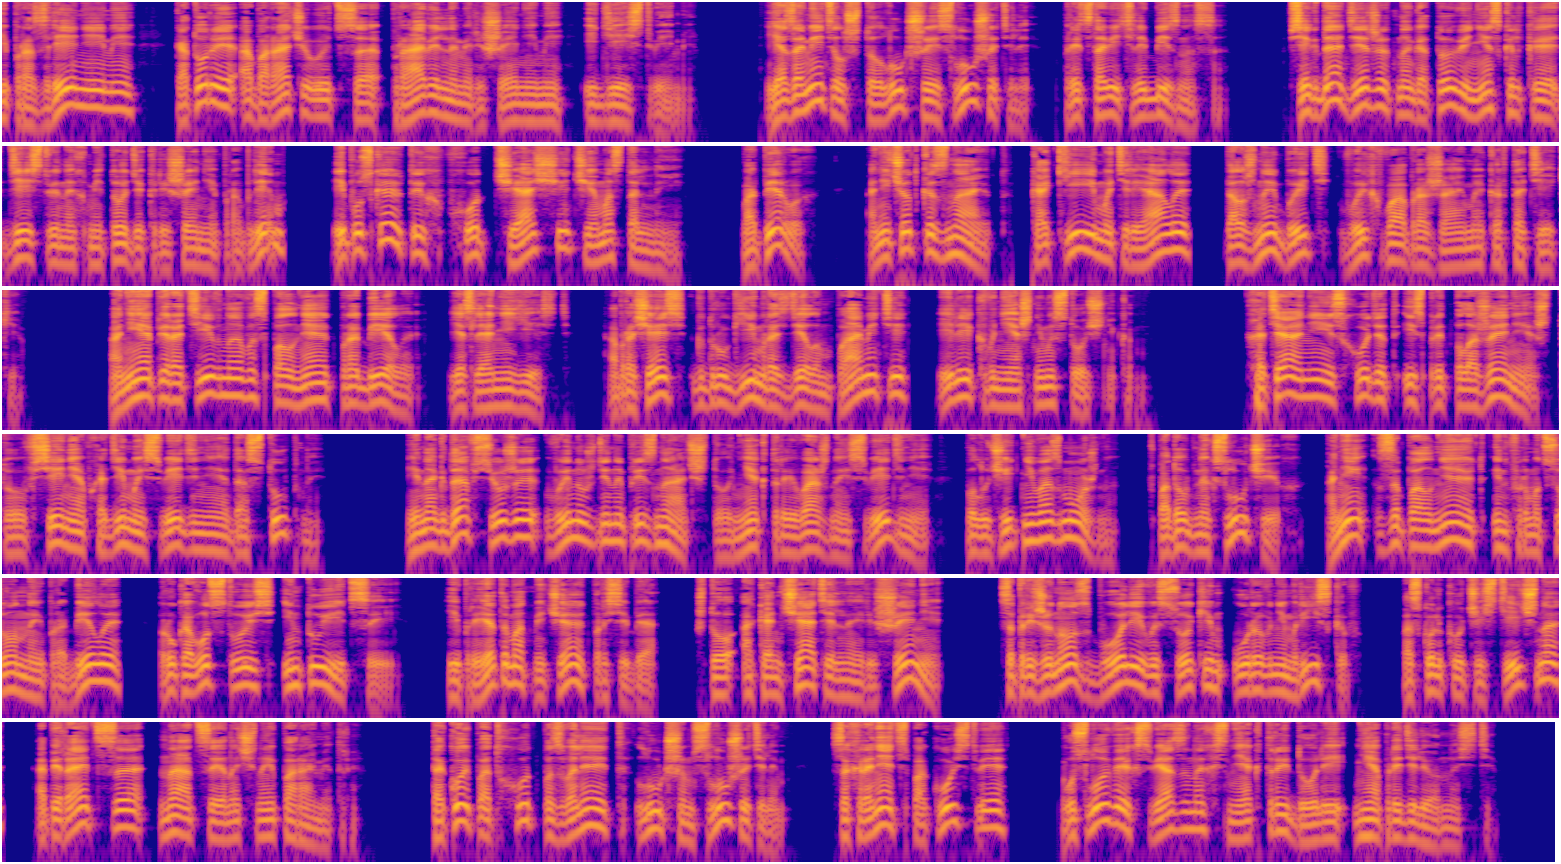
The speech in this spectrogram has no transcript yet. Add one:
и прозрениями, которые оборачиваются правильными решениями и действиями. Я заметил, что лучшие слушатели, представители бизнеса, всегда держат наготове несколько действенных методик решения проблем и пускают их в ход чаще, чем остальные. Во-первых, они четко знают, какие материалы должны быть в их воображаемой картотеке. Они оперативно восполняют пробелы, если они есть, обращаясь к другим разделам памяти или к внешним источникам. Хотя они исходят из предположения, что все необходимые сведения доступны, иногда все же вынуждены признать, что некоторые важные сведения получить невозможно, в подобных случаях они заполняют информационные пробелы, руководствуясь интуицией, и при этом отмечают про себя, что окончательное решение сопряжено с более высоким уровнем рисков, поскольку частично опирается на оценочные параметры. Такой подход позволяет лучшим слушателям сохранять спокойствие в условиях, связанных с некоторой долей неопределенности.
